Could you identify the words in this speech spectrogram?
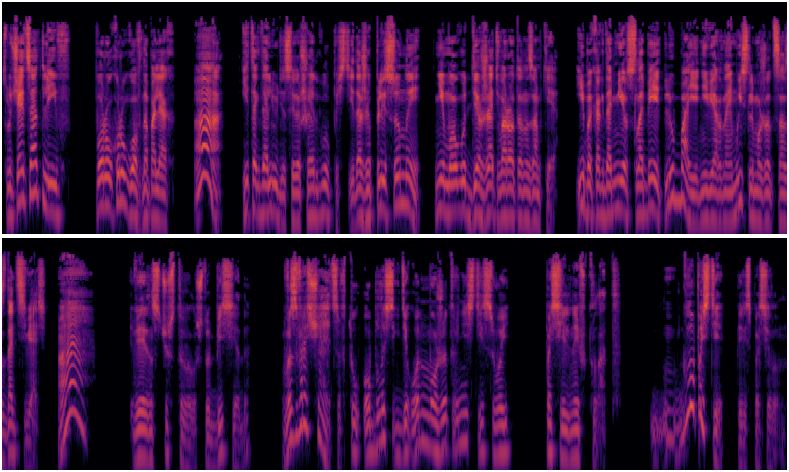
Случается отлив, пору кругов на полях. А, и тогда люди совершают глупости, и даже плесуны не могут держать ворота на замке. Ибо когда мир слабеет, любая неверная мысль может создать связь. А, Веренс чувствовал, что беседа возвращается в ту область, где он может внести свой посильный вклад. — Глупости? — переспросил он.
